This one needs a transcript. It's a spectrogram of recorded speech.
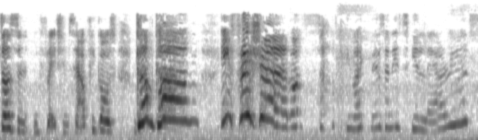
doesn't inflate himself. He goes gum gum inflation or something like this, and it's hilarious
